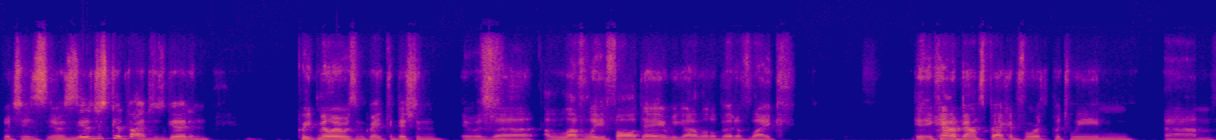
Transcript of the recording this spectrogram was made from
which is it was it was just good vibes. It was good, and Creek Miller was in great condition. It was uh, a lovely fall day. We got a little bit of like, it, it kind of bounced back and forth between um,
